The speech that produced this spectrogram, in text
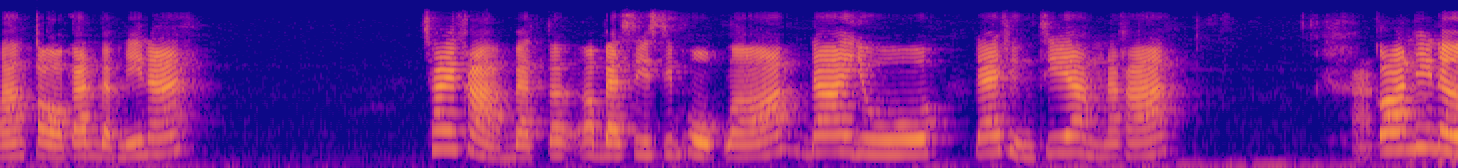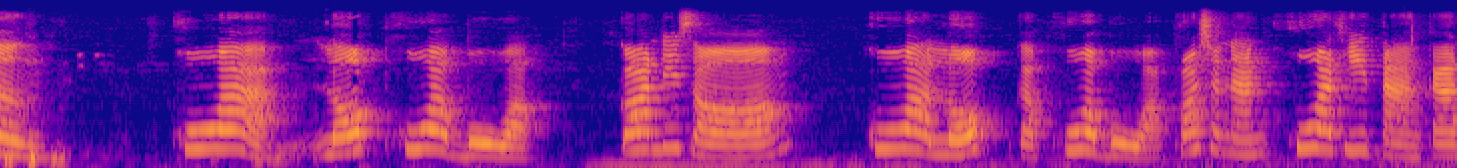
วางต่อกันแบบนี้นะ ใช่ค่ะ แบตเตอร์เอ่อแบต46เหรอ ได้อยู่ได้ถึงเที่ยงนะคะ ก้อนที่หนึ่งขั้วลบขั้วบวก ก้อนที่สองขั้วลบกับขั้วบวก เพราะฉะนั้นขั้วที่ต่างกัน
